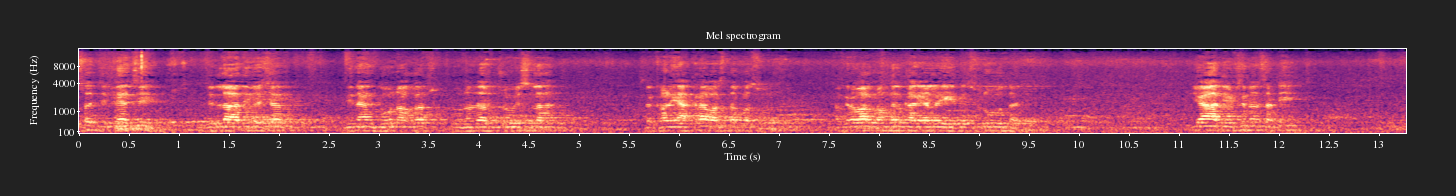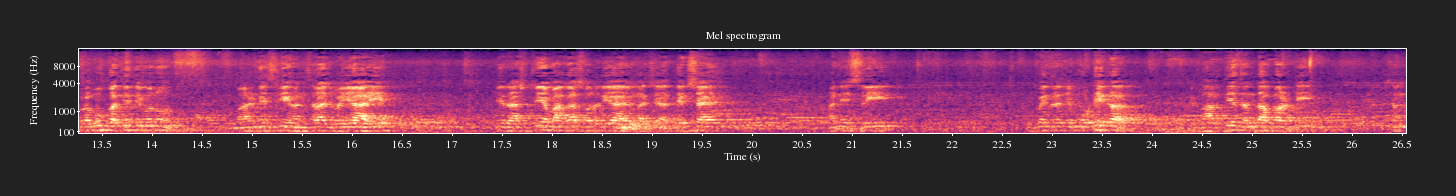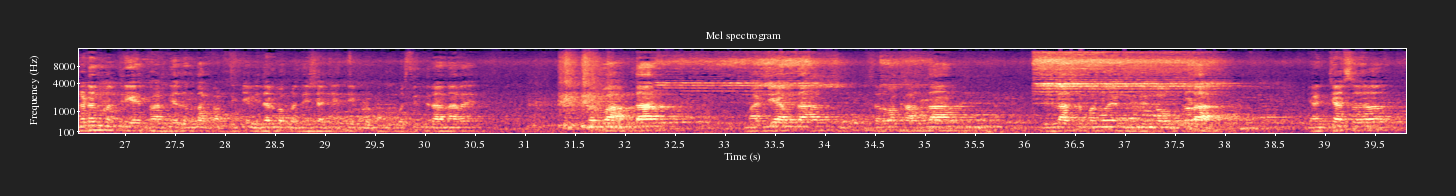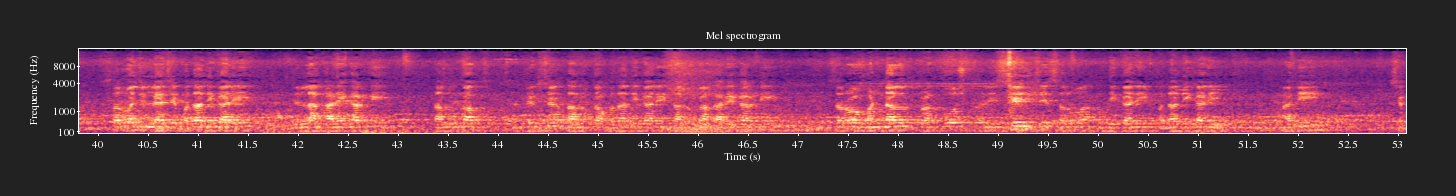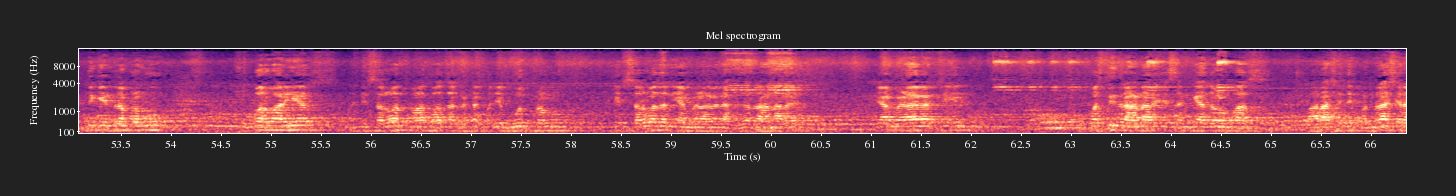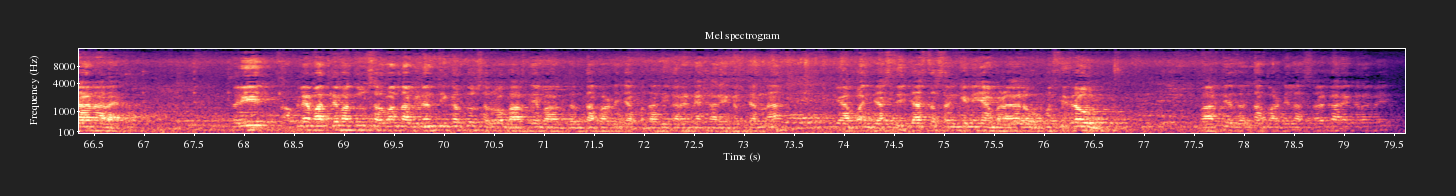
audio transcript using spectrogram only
औसा जिल्ह्याचे जिल्हा अधिवेशन दिनांक दोन ऑगस्ट दोन हजार चोवीसला सकाळी अकरा वाजतापासून अग्रवाल मंगल कार्यालय येथे सुरू होत आहे. या अधिवेशनासाठी प्रमुख अतिथी म्हणून माननीय श्री हंसराज भैया आहेत ते राष्ट्रीय मागासवर्गीय आयोगाचे अध्यक्ष आहेत आणि श्री उपेंद्रजी मोठेकर भारतीय जनता पार्टी संघटन मंत्री आहेत भारतीय जनता पार्टीचे विदर्भ प्रदेशाचे ते प्रमुख उपस्थित राहणार आहेत. सर्व आमदार माजी आमदार सर्व खासदार जिल्हा समन्वयक म्हणजे मिलिंद उतडा यांच्यासह सर्व जिल्ह्याचे पदाधिकारी जिल्हा कार्यकारिणी तालुका अध्यक्ष तालुका पदाधिकारी तालुका कार्यकारिणी सर्व मंडल प्रकोष्ठ आणि सेलचे सर्व अधिकारी पदाधिकारी आणि शक्ती केंद्र प्रमुख सुपरवारियर्स आणि सर्वात महत्त्वाचा घटक म्हणजे बूथ प्रमुख हे सर्वजण या मेळाव्याला हजर राहणार आहेत. या मेळाव्याची उपस्थित राहणाऱ्याची संख्या जवळपास बाराशे ते पंधराशे राहणार आहे. तरी आपल्या माध्यमातून सर्वांना विनंती करतो सर्व भारतीय भा- जनता पार्टीच्या पदाधिकाऱ्यांना कार्यकर्त्यांना की आपण जास्तीत जास्त संख्येने या मेळाव्याला उपस्थित राहून भारतीय जनता पार्टीला सहकार्य करावे.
